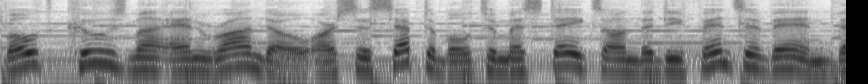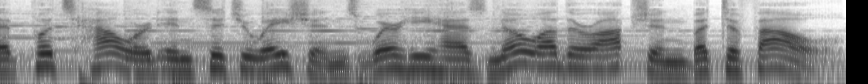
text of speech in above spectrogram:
Both Kuzma and Rondo are susceptible to mistakes on the defensive end that puts Howard in situations where he has no other option but to foul.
